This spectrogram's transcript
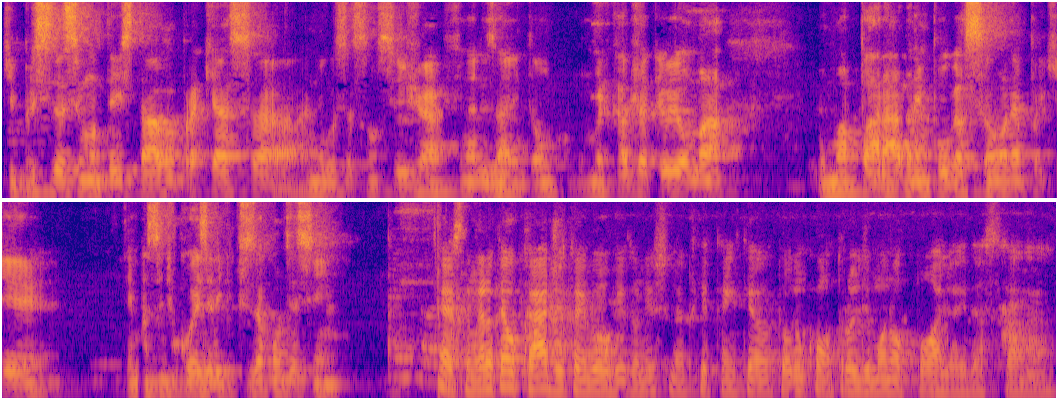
que precisa se manter estável para que essa negociação seja finalizada. Então, o mercado já deu uma, uma parada na empolgação, né? Porque tem bastante coisa ali que precisa acontecer. É, se não me engano, até o CAD está envolvido nisso, né? Porque tem que ter todo um controle de monopólio aí dessa,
